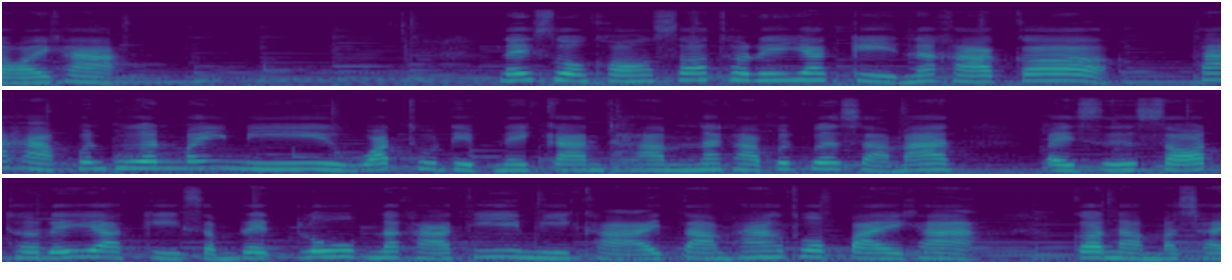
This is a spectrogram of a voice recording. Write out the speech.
ร้อยค่ะ ในส่วนของซอสเทอริยากินะคะก็ถ้าหากเพื่อนๆไม่มีวัตถุดิบในการทำนะคะ เพื่อนๆสามารถไปซื้อซอสเทอริยากิสำเร็จรูปนะคะ ที่มีขายตามห้างทั่วไปค่ะ ก็นำมาใช้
